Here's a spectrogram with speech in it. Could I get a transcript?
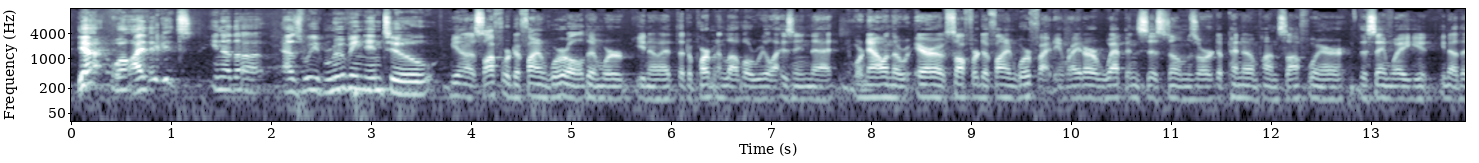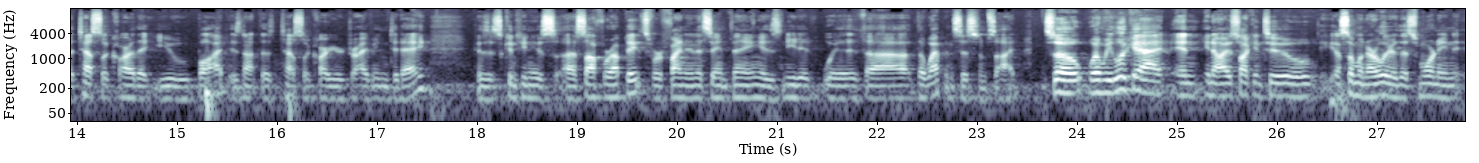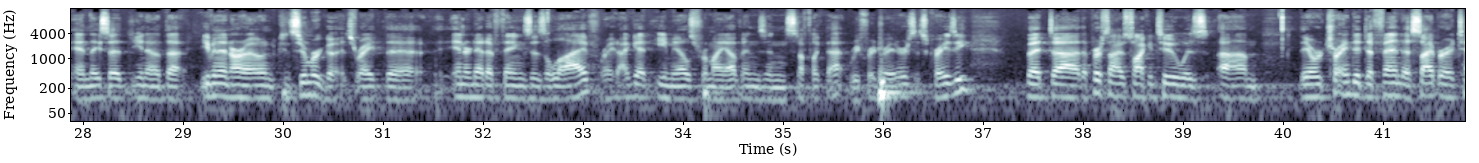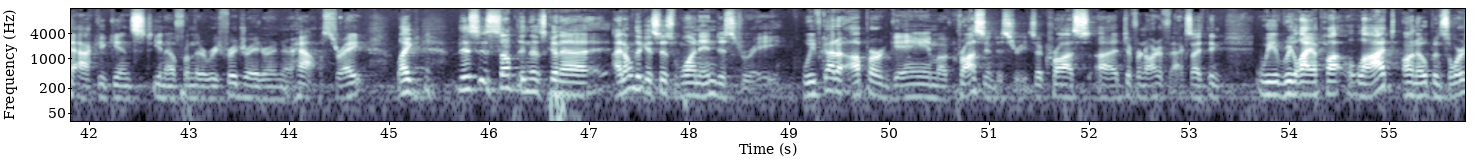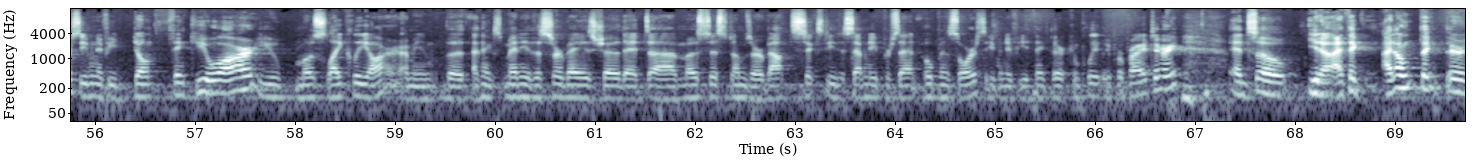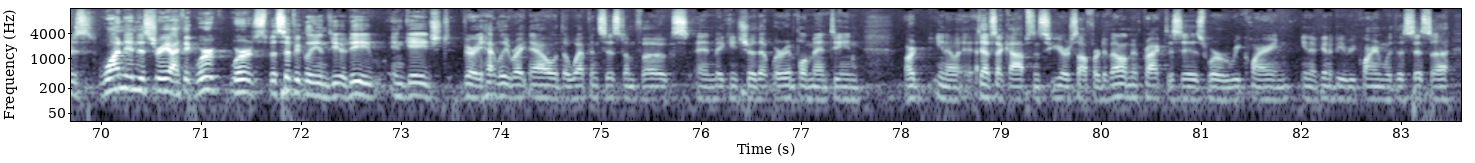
Yeah, well, I think it's, you know, the, as we're moving into, you know, a software-defined world, and we're, you know, at the department level, realizing that we're now in the era of software-defined warfighting, right? Our weapon systems are dependent upon software the same way, you, you know, the Tesla car that you bought is not the Tesla car you're driving today, because it's continuous uh, software updates. We're finding the same thing is needed with uh, the weapon system side. So when we look at, and you know, I was talking to you know, someone earlier this morning, and they said, you know, that even in our own consumer goods, right, the Internet of Things is alive, right? I get emails from my ovens and stuff like that, refrigerators. It's crazy. But uh, the person I was talking to was um, they were trying to defend a cyber attack against, you know, from their refrigerator in their house, right? Like, this is something that's to, I don't think it's just one industry. We've got to up our game across industries, across uh, different artifacts. I think we rely a lot on open source, even if you don't think you are, you most likely are. I mean, the, I think many of the surveys show that uh, most systems are about 60 to 70% open source, even if you think they're completely proprietary. and so, you know, I think, I don't think there's one industry, I think we're, we're specifically in DoD engaged very heavily right now with the weapon system folks and making sure that we're implementing our, you know, DevSecOps and secure software development practices. We're requiring, you know, going to be requiring with the CISA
